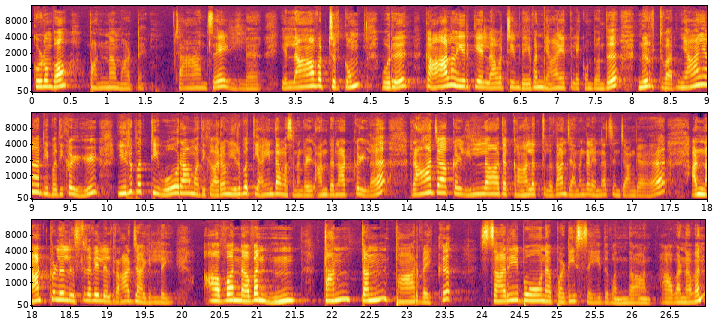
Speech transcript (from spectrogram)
குடும்பம் பண்ண மாட்டேன். சான்ஸே இல்லை. எல்லாவற்றிற்கும் ஒரு காலம் இருக்க. எல்லாவற்றையும் தேவன் நியாயத்திலே கொண்டு வந்து நிறுத்துவார். நியாயாதிபதிகள் இருபத்தி ஓராம் அதிகாரம் இருபத்தி ஐந்தாம் வசனங்கள் அந்த நாட்களில் ராஜாக்கள் இல்லாத காலத்தில் தான் ஜனங்கள் என்ன செஞ்சாங்க? அந்நாட்களில் இஸ்ரவேலில் ராஜா இல்லை. அவனவன் தன் தன் பார்வைக்கு சரிபோனபடி செய்து வந்தான். அவனவன்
